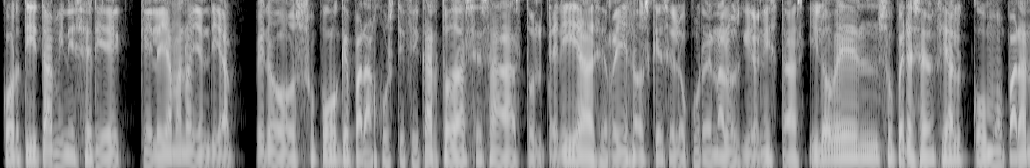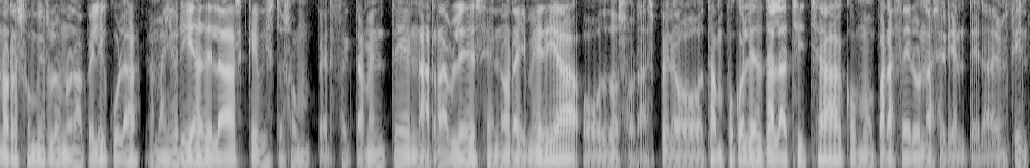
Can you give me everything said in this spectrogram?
cortita miniserie que le llaman hoy en día, pero supongo que para justificar todas esas tonterías y rellenos que se le ocurren a los guionistas, y lo ven súper esencial como para no resumirlo en una película, la mayoría de las que he visto son perfectamente narrables en hora y media o dos horas, pero tampoco les da la chicha como para hacer una serie entera, en fin.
